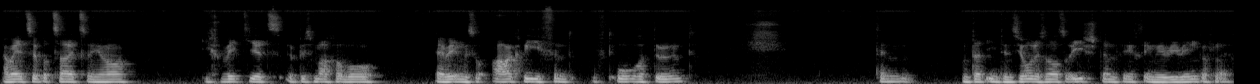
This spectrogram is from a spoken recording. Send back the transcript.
Aber wenn jetzt sagt so, ja, ich will jetzt etwas machen, wo irgendwie so angreifend auf die Ohren tönt, dann, und die Intention so so ist, dann finde ich es irgendwie wie weniger schlecht.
